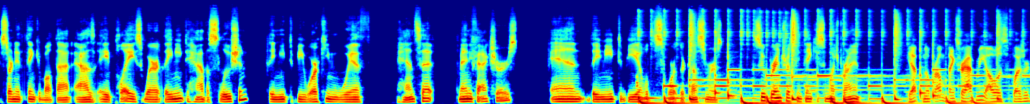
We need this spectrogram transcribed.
starting to think about that as a place where they need to have a solution. They need to be working with handset manufacturers and they need to be able to support their customers. Super interesting. Thank you so much, Brian. Yep, no problem. Thanks for having me. Always a pleasure.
